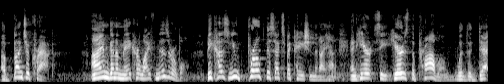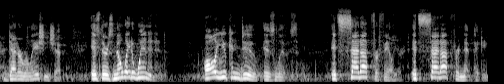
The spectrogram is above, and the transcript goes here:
A bunch of crap. I'm going to make her life miserable because you broke this expectation that I have. And here, see, here's the problem with the debt debtor relationship is there's no way to win in it. All you can do is lose. It's set up for failure. It's set up for nitpicking.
